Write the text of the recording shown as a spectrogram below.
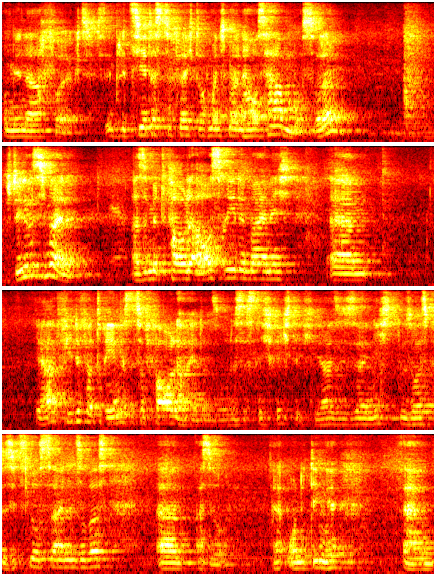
und mir nachfolgt, das impliziert, dass du vielleicht auch manchmal ein Haus haben musst, oder? Versteht ihr, was ich meine? Also mit faule Ausrede meine ich, ähm, ja, viele verdrehen es zur Faulheit und so. Das ist nicht richtig. Ja, also sie sagen nicht, du sollst besitzlos sein und sowas. Ähm, also ja, ohne Dinge. Ähm,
